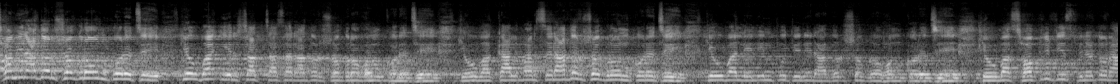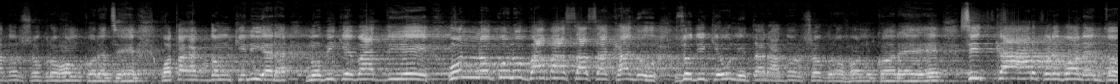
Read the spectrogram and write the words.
স্বামীর আদর্শ গ্রহণ করেছে, কেউ বা ইরশাদ চাচার আদর্শ গ্রহণ করেছে, কেউ বা কালমার্সের আদর্শ গ্রহণ করেছে, কেউ বা লেলিন পুতিনের আদর্শ গ্রহণ করেছে, কেউ বা সক্রেটিস প্লেটোর আদর্শ গ্রহণ করেছে। কথা একদম ক্লিয়ার নবীকে বাদ দিয়ে অন্য কোনো বাবা, চাচা, খালু যদি কেউ নেতার আদর্শ গ্রহণ করে, চিৎকার করে বলেন তো,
